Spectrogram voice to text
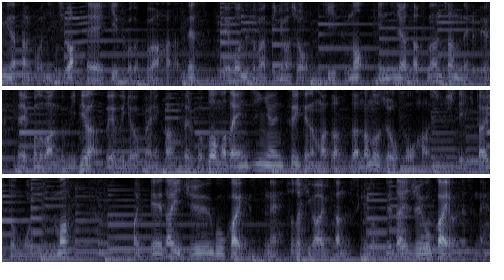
い、皆さんこんにちは。えー、キースこと桑原です、えー本日もやっていきましょう。キースのエンジニア雑談チャンネルです、えーこの番組では、ウェブ業界に関すること、またエンジニアについての、まあ、雑談などの情報を発信していきたいと思います。はい、えー第15回ですね。ちょっと日が空いたんですけど、で、第15回はですね、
